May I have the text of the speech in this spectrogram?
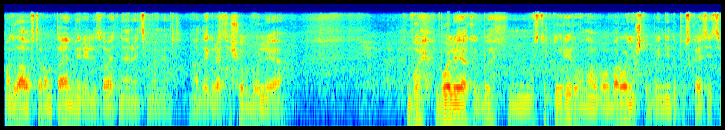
могла во втором тайме реализовать, наверное, эти моменты. Надо играть еще более, более, более как бы структурированно в обороне, чтобы не допускать эти,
